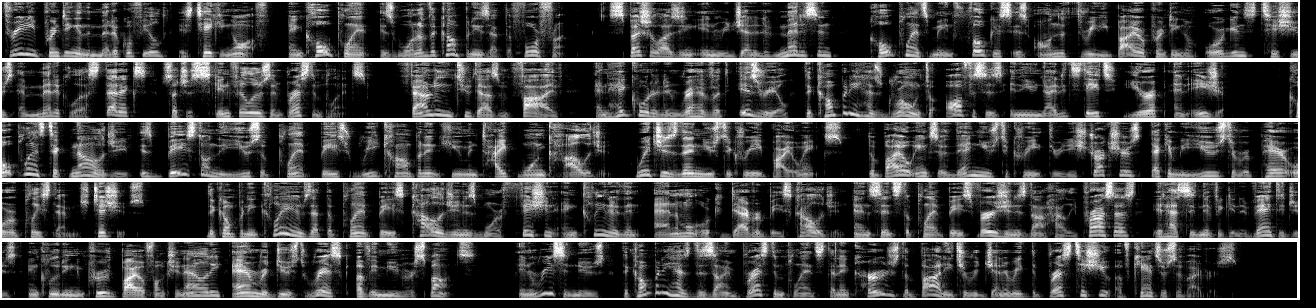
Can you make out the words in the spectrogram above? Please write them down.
3D printing in the medical field is taking off, and CollPlant is one of the companies at the forefront. Specializing in regenerative medicine, CollPlant's main focus is on the 3D bioprinting of organs, tissues, and medical aesthetics, such as skin fillers and breast implants. Founded in 2005, and headquartered in Rehovot, Israel, the company has grown to offices in the United States, Europe, and Asia. CollPlant's technology is based on the use of plant based recombinant human type 1 collagen, which is then used to create bioinks. The bioinks are then used to create 3D structures that can be used to repair or replace damaged tissues. The company claims that the plant based collagen is more efficient and cleaner than animal or cadaver based collagen, and since the plant based version is not highly processed, it has significant advantages, including improved biofunctionality and reduced risk of immune response. In recent news, the company has designed breast implants that encourage the body to regenerate the breast tissue of cancer survivors.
